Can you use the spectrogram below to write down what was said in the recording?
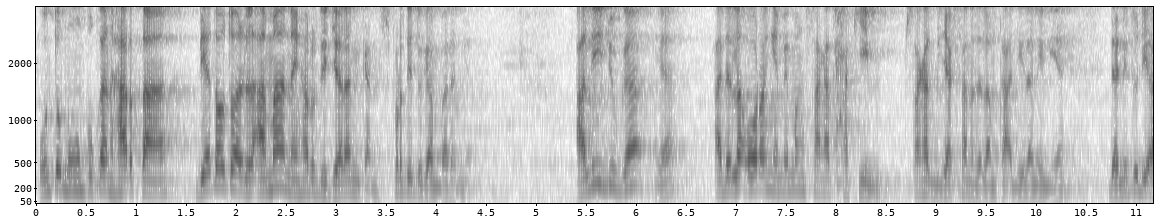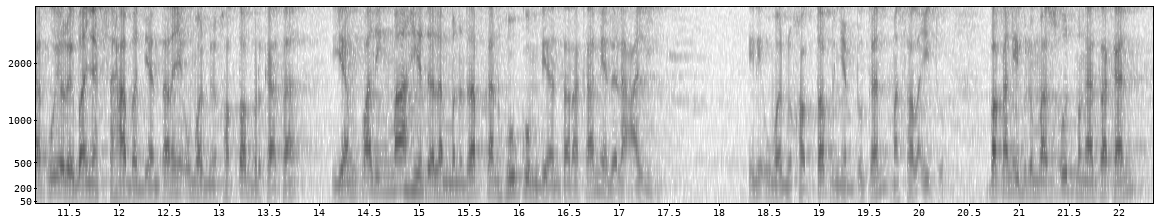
untuk mengumpulkan harta dia tahu itu adalah amanah yang harus dijalankan seperti itu gambarannya Ali juga ya adalah orang yang memang sangat hakim sangat bijaksana dalam keadilan ini ya dan itu diakui oleh banyak sahabat di antaranya Umar bin Khattab berkata yang paling mahir dalam menerapkan hukum di antara kami adalah Ali ini Umar bin Khattab menyampaikan masalah itu Bahkan Ibnu Mas'ud mengatakan,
